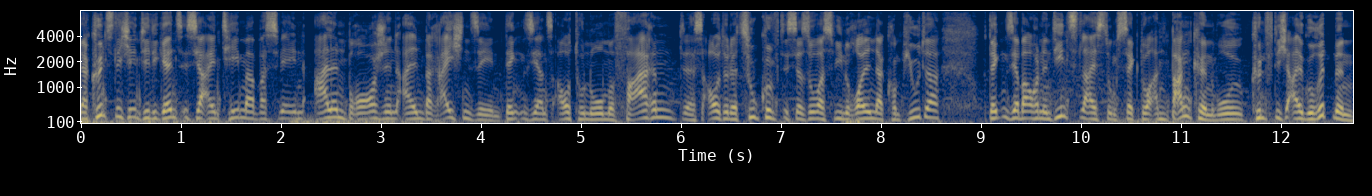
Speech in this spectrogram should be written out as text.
Ja, künstliche Intelligenz ist ja ein Thema, was wir in allen Branchen, in allen Bereichen sehen. Denken Sie ans autonome Fahren. Das Auto der Zukunft ist ja sowas wie ein rollender Computer. Denken Sie aber auch an den Dienstleistungssektor, an Banken, wo künftig Algorithmen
